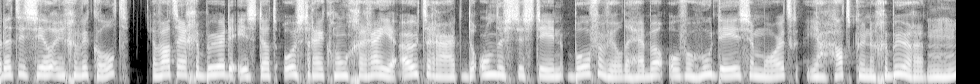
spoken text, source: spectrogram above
dat is heel ingewikkeld. Wat er gebeurde is dat Oostenrijk-Hongarije uiteraard de onderste steen boven wilde hebben over hoe deze moord ja, had kunnen gebeuren. Mhm.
